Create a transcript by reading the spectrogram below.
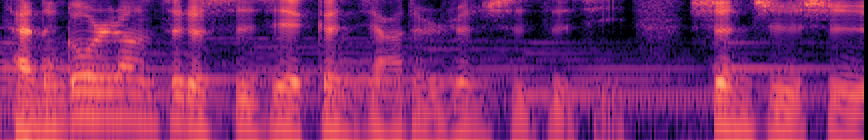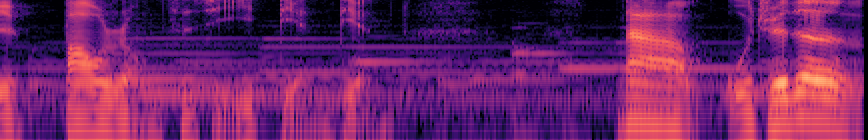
才能够让这个世界更加的认识自己，甚至是包容自己一点点。那我觉得。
